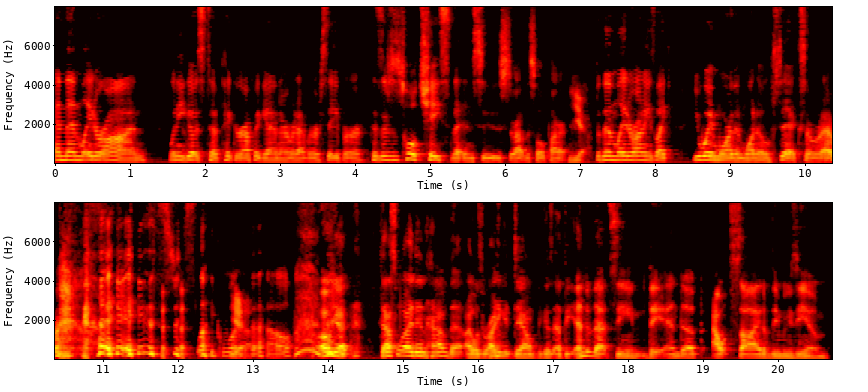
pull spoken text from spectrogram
And then later on, when he goes to pick her up again or whatever, save her, because there's this whole chase that ensues throughout this whole part. Yeah. But then later on, he's like, "You weigh more than 106 or whatever." it's just like, what Yeah. the hell? oh yeah that's why i didn't have that i was writing it down because at the end of that scene they end up outside of the museum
